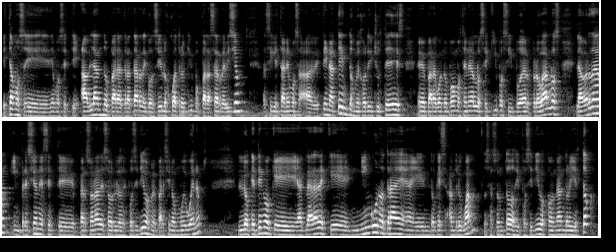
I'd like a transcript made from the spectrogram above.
Estamos eh, digamos, este, hablando para tratar de conseguir los cuatro equipos para hacer revisión. Así que estaremos estén atentos, mejor dicho, ustedes eh, para cuando podamos tener los equipos y poder probarlos. La verdad, impresiones este, personales sobre los dispositivos me parecieron muy buenos. Lo que tengo que aclarar es que ninguno trae eh, lo que es Android One, o sea, son todos dispositivos con Android Stock.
